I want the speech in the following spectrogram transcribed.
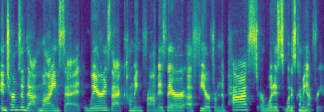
in terms of that mindset, where is that coming from? Is there a fear from the past or what is what is coming up for you?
